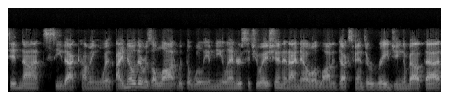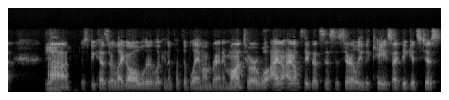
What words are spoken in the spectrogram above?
did not see that coming with. I know there was a lot with the William Nylander situation, and I know a lot of Ducks fans are raging about that. Yeah. Uh, just because they're like, oh, well, they're looking to put the blame on Brandon Montour. Well, I, I don't think that's necessarily the case. I think it's just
